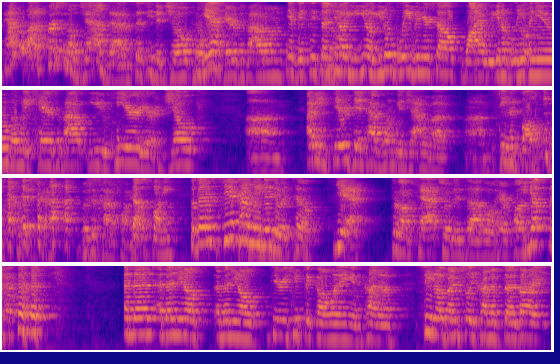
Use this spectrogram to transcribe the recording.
has a lot of personal jabs at him. Says he's a joke. Nobody Yeah. cares about him. Yeah, basically says you know you, you know you don't believe in yourself. Why are we gonna believe in you? Nobody cares about you here. You're a joke. Um, I mean, Theory did have one good job about um, Cena's balls. which is kind of, which is kind of funny. That was funny. But then Cena kind of leaned into it too. yeah, took off his hat, showed his uh, little hair plugs. Yep. and then and then you know and then you know Theory keeps it going and kind of Cena eventually kind of says, "All right,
